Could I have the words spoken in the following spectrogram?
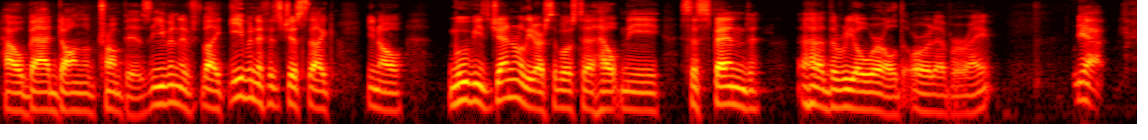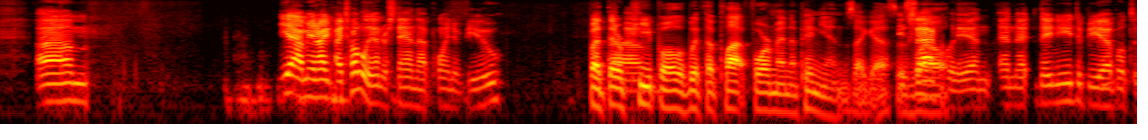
how bad Donald Trump is. Even if like even if it's just like, you know, movies generally are supposed to help me suspend uh, the real world or whatever, right? Yeah. Um, yeah, I mean, I, I totally understand that point of view. But they're Um, people with a platform and opinions, I guess, as well. exactly, and and they need to be able to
